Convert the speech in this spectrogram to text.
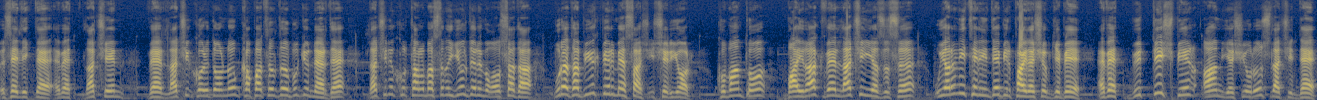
Özellikle evet Laçin ve Laçin koridorunun kapatıldığı bu günlerde Laçin'in kurtarılmasının yıl dönümü olsa da burada büyük bir mesaj içeriyor. Komando, bayrak ve Laçin yazısı uyarı niteliğinde bir paylaşım gibi. Evet müthiş bir an yaşıyoruz Laçin'de.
